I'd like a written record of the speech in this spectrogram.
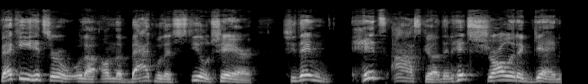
Becky hits her a, on the back with a steel chair. She then hits Asuka, then hits Charlotte again,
